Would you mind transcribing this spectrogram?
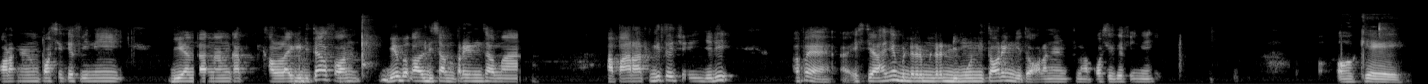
orang yang positif ini dia nggak ngangkat kalau lagi ditelepon dia bakal disamperin sama aparat gitu cuy jadi apa ya istilahnya bener-bener dimonitoring gitu orang yang kena positif ini Oke.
